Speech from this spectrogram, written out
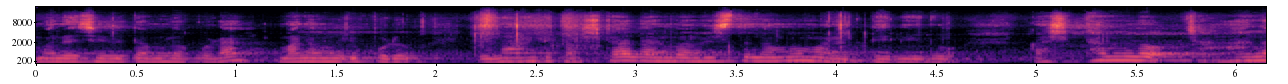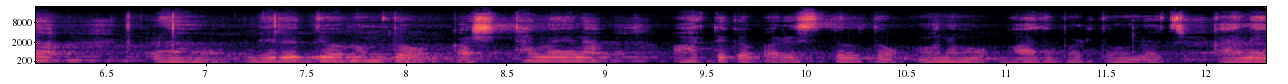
మన జీవితంలో కూడా మనం ఇప్పుడు ఎలాంటి కష్టాలు అనుభవిస్తున్నామో మనకు తెలియదు కష్టంలో చాలా నిరుద్యోగంతో కష్టమైన ఆర్థిక పరిస్థితులతో మనము బాధపడుతూ ఉండవచ్చు కానీ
